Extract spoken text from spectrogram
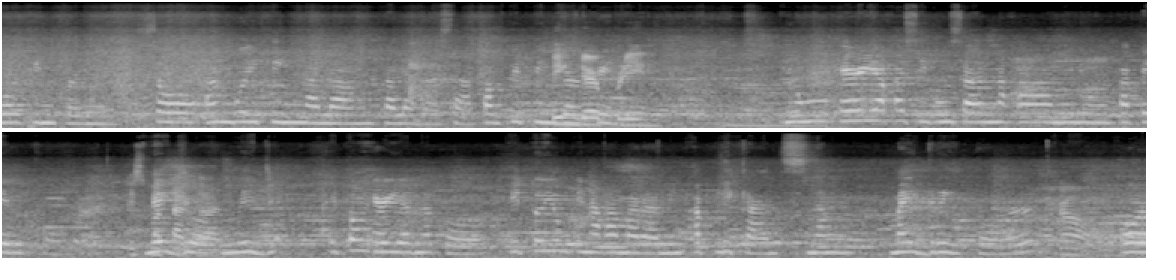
working permit. So, I'm waiting na lang talaga sa pag-fingerprint. Fingerprint. Yung area kasi kung saan naka ano yung papel ko, Is medyo, matagal. medyo, itong area na to, ito yung pinakamaraming applicants ng migrator Oo. or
